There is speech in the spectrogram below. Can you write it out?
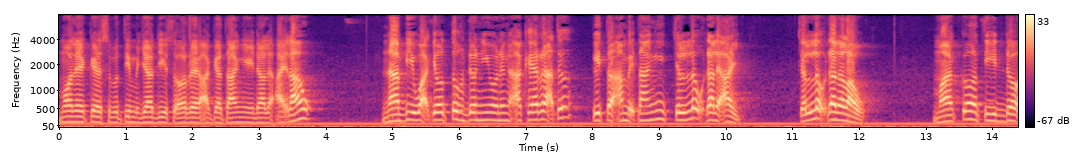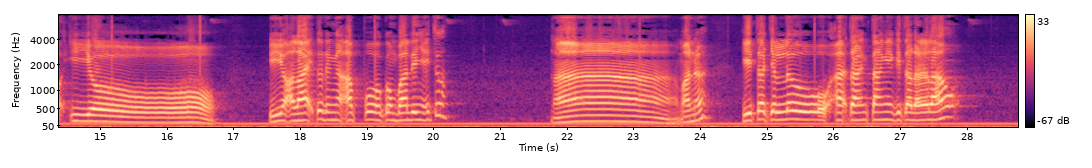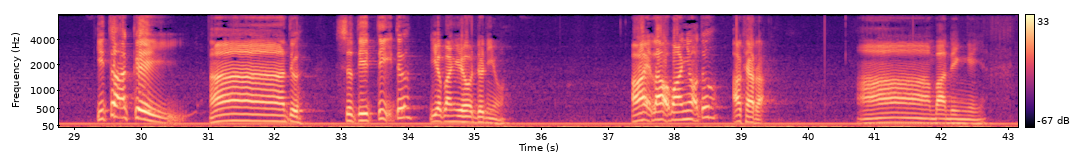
mereka seperti menjadi seorang akhir tangi dalam air laut. Nabi buat contoh dunia dengan akhirat tu kita ambil tangi celuk dalam air. Celuk dalam laut. Maka tidak iyo iyo alaik tu dengan apa kembalinya itu? Nah mana kita celuk tang tangi kita dalam laut kita akai ah tu setitik tu dia panggil hok dunia air laut banyak tu akhirat ah bandingnya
